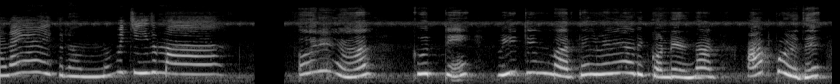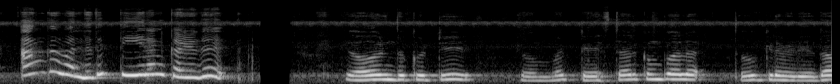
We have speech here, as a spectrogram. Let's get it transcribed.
இடம் எனக்கு ரொம்ப பிடிச்சதுமா ஒரு நாள் குட்டி வீட்டின் மரத்தில் விளையாடிக் கொண்டிருந்தான். அப்பொழுது அங்கு வந்தது தீரன் கழுகு. யார் இந்த குட்டி? ரொம்ப டேஸ்டா இருக்கும் போல. தூக்கிட வேண்டியதா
